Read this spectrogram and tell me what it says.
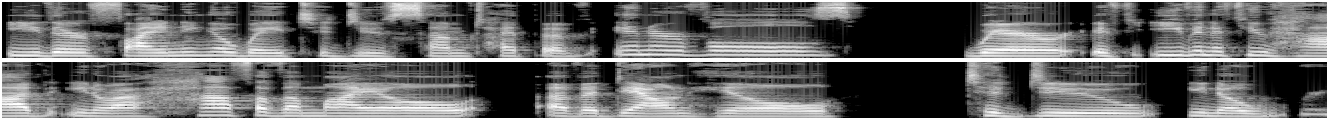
either finding a way to do some type of intervals where if even if you had, you know, a half of a mile of a downhill to do, you know, where,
